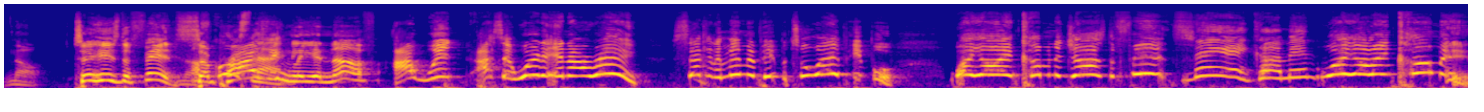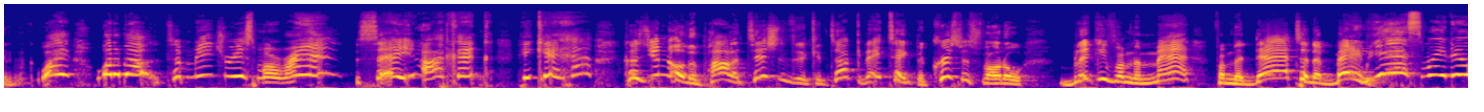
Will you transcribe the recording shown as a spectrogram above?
No. To his defense. Not. Surprisingly enough, I went. I said, "Where the NRA, Second Amendment people, two A people? Why y'all ain't coming to Ja's defense? they ain't coming. Why y'all ain't coming? Why? What about Temetrius Morant? Say I can't. He can't have because you know the politicians in Kentucky they take the Christmas photo blinking from the man from the dad to the baby. Yes, we do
